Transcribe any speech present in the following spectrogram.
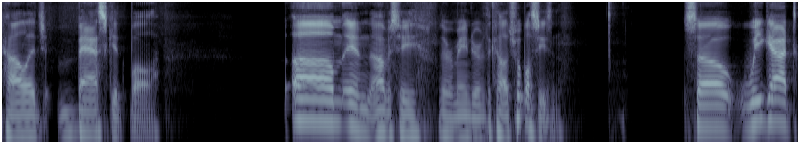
college basketball. Um, and obviously the remainder of the college football season. So we got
